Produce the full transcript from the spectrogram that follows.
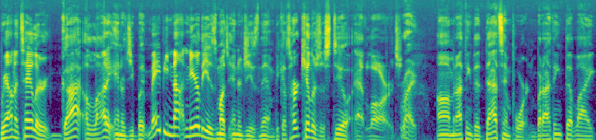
Breonna Taylor got a lot of energy, but maybe not nearly as much energy as them because her killers are still at large. right Um, and I think that that's important. But I think that like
